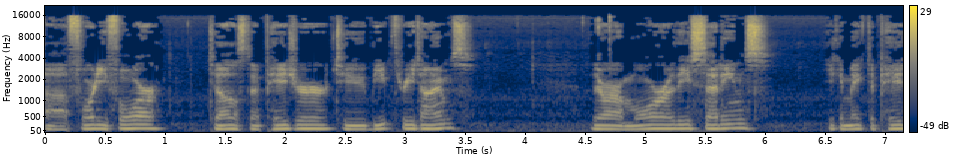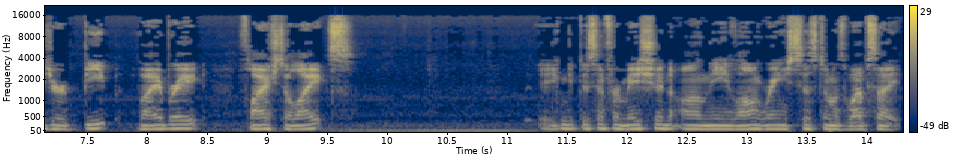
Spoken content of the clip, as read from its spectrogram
uh, 44, tells the pager to beep three times. There are more of these settings. You can make the pager beep, vibrate, flash the lights. You can get this information on the Long Range Systems website.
